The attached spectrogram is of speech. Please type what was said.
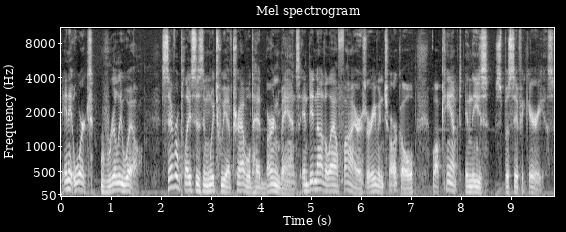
And it worked really well. Several places in which we have traveled had burn bans and did not allow fires or even charcoal while camped in these specific areas.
